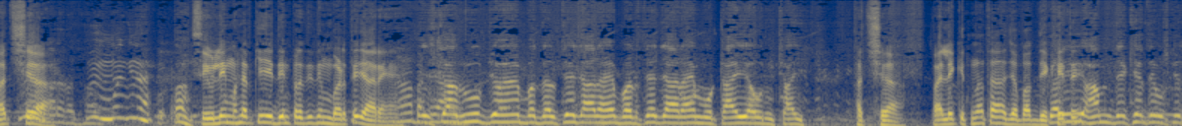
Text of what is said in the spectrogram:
अच्छा। शिवलिंग मतलब कि दिन प्रतिदिन बढ़ते जा रहे हैं? इसका रूप जो है बदलते जा रहा है बढ़ते जा रहा है मोटाई और ऊंचाई। अच्छा। पहले कितना था जब आप देखे थे? हम देखे थे उसके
